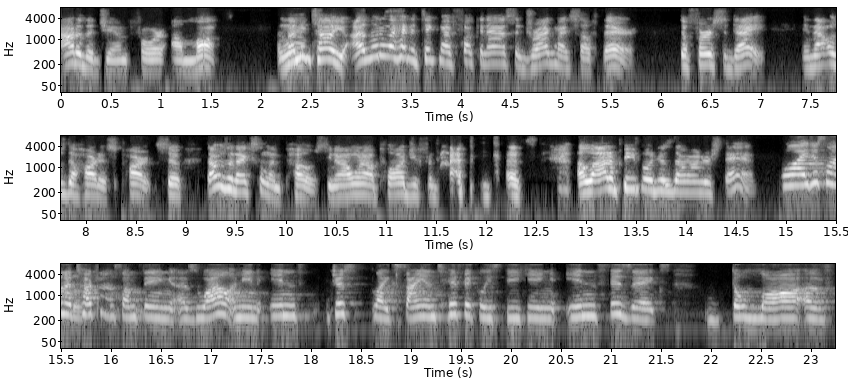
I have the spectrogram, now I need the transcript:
out of the gym for a month. And let me tell you, I literally had to take my fucking ass and drag myself there the first day. And that was the hardest part. So that was an excellent post. You know, I want to applaud you for that because a lot of people just don't understand. Well, I just want to touch on something as well. I mean, in just like scientifically speaking in physics the law of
